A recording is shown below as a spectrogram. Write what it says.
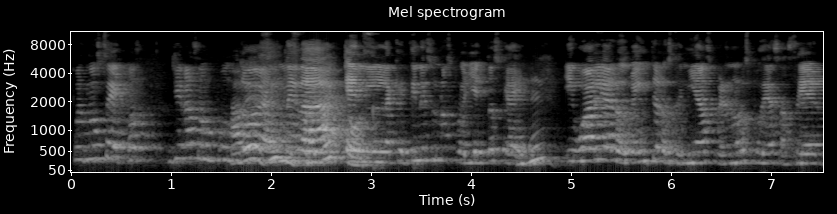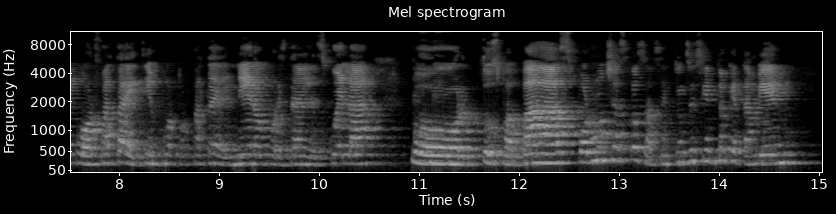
pues, no sé, cos- llegas a un punto, A ver, a sí, una tus edad proyectos. en la que tienes unos proyectos que Ujú. igual ya a los 20 los tenías, pero no los podías hacer por falta de tiempo, por falta de dinero, por estar en la escuela, por tus papás, por muchas cosas. Entonces siento que también,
